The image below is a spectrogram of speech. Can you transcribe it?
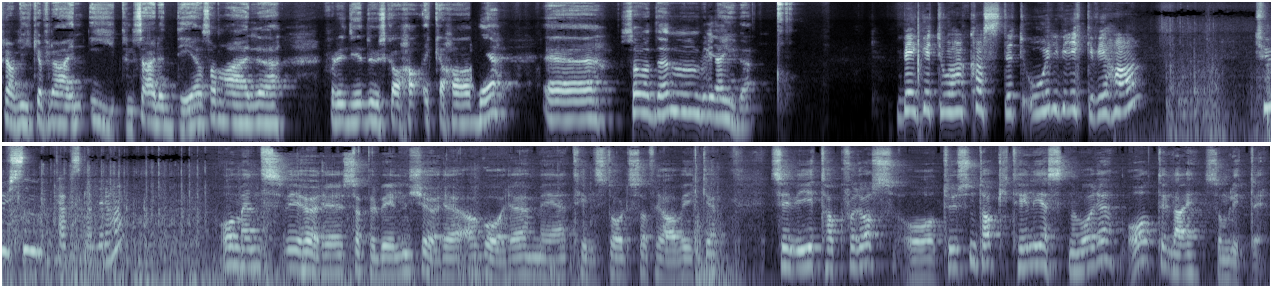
fravike fra en ytelse. Er det det som er eh, Fordi du skal ha, ikke ha det. Eh, så den vil jeg hive. begge to har kastet ord vi ikke vil ha. Tusen takk skal dere ha. Og mens vi hører søppelbilen kjøre av gårde med tilståelse og fravike, sier vi takk for oss, og tusen takk til gjestene våre, og til deg som lytter.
